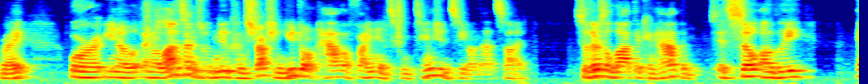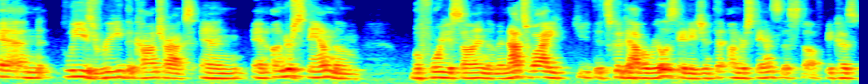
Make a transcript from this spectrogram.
right? Or you know, and a lot of times with new construction, you don't have a finance contingency on that side, so there's a lot that can happen. It's so ugly, and please read the contracts and and understand them before you sign them. And that's why it's good to have a real estate agent that understands this stuff because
